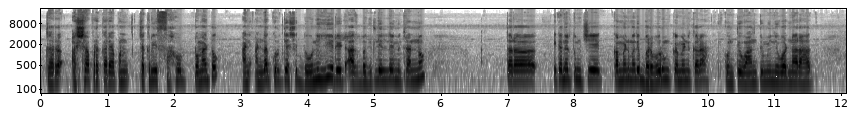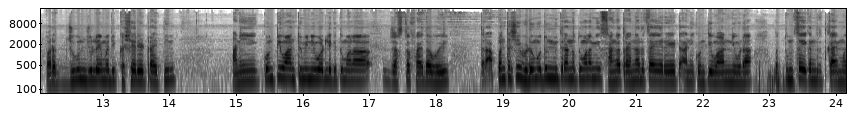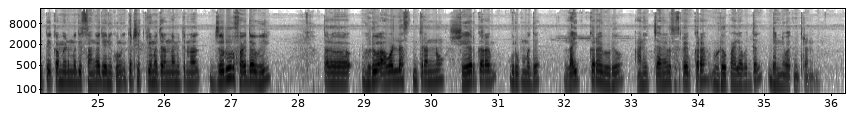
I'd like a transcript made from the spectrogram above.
तर अशा प्रकारे आपण चक्री साहो टोमॅटो आणि अंडाकृती असे दोन्हीही रेट आज बघितलेले आहे मित्रांनो. तर एकंदर एकंदरीत तुमची कमेंटमध्ये भरभरून कमेंट करा. कोणते कोणती वाहन तुम्ही निवडणार आहात? परत जून जुलैमध्ये कसे रेट राहतील? आणि कोणती वाहन तुम्ही निवडले की तुम्हाला जास्त फायदा होईल? तर आपण तशी व्हिडिओमधून मित्रांनो तुम्हाला मी सांगत राहणारच आहे रेट आणि कोणती वाहन निवडा. पण तुमचं एकंदरीत काय मत आहे कमेंटमध्ये सांगा जेणेकरून इतर शेतकरी मित्रांना मित्रांना जरूर फायदा होईल. तर व्हिडिओ आवडलाच मित्रांनो शेअर करा ग्रुपमध्ये लाईक करा व्हिडिओ आणि चॅनल सबस्क्राईब करा. व्हिडिओ पाहिल्याबद्दल धन्यवाद मित्रांनो.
